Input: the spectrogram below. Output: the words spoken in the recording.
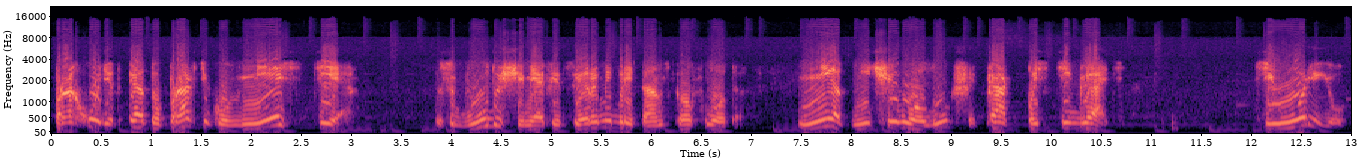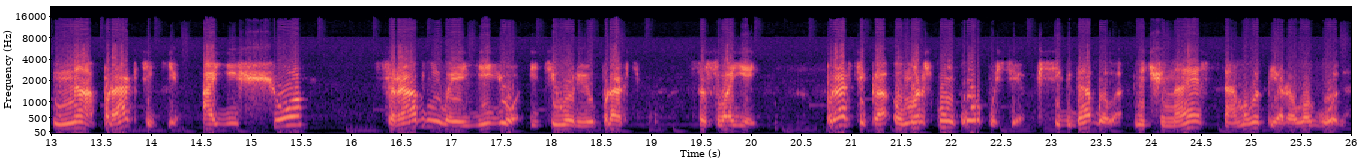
проходит эту практику вместе с будущими офицерами британского флота. Нет ничего лучше, как постигать теорию на практике, а еще сравнивая ее и теорию практику со своей. Практика в морском корпусе всегда была, начиная с самого первого года.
